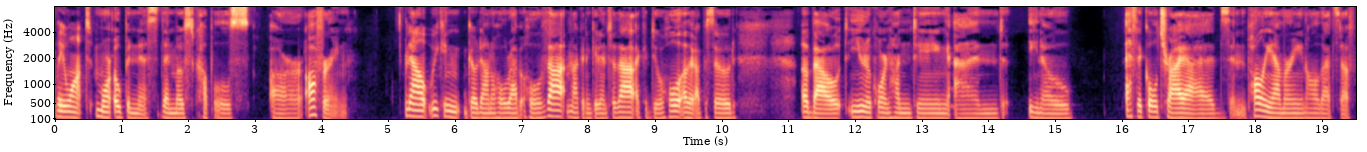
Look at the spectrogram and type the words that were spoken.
they want more openness than most couples are offering. Now, we can go down a whole rabbit hole of that. I'm not going to get into that. I could do a whole other episode about unicorn hunting and, you know, ethical triads and polyamory and all that stuff.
